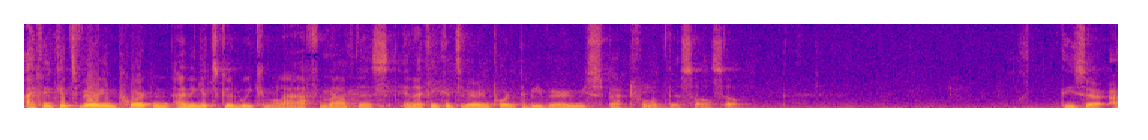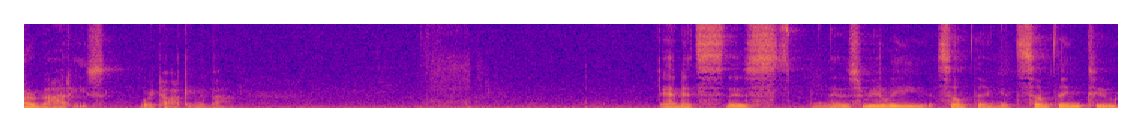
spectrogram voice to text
I think it's very important. I think it's good we can laugh about this, and I think it's very important to be very respectful of this also. These are our bodies we're talking about. And it's there's there's really something. It's something to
